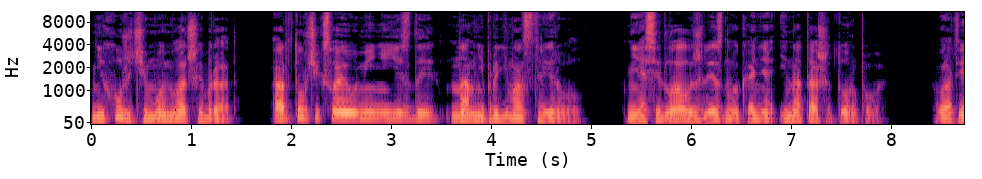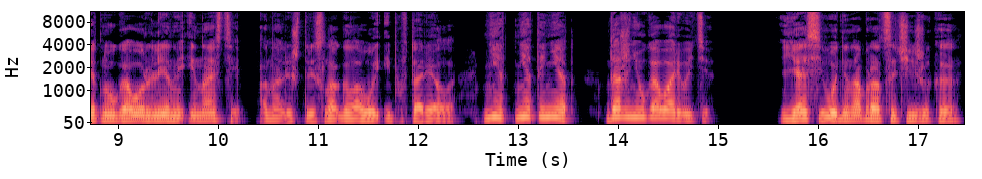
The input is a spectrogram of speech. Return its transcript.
не хуже, чем мой младший брат. Артурчик свое умение езды нам не продемонстрировал. Не оседлала железного коня и Наташа Торопова. В ответ на уговоры Лены и Насти она лишь трясла головой и повторяла нет, нет и нет. Даже не уговаривайте. Я сегодня набраться Чижика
